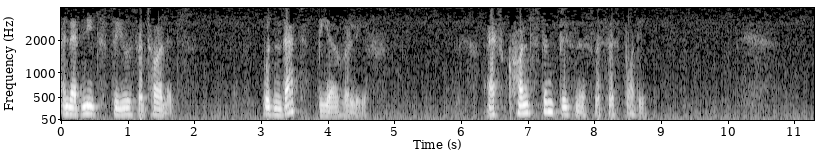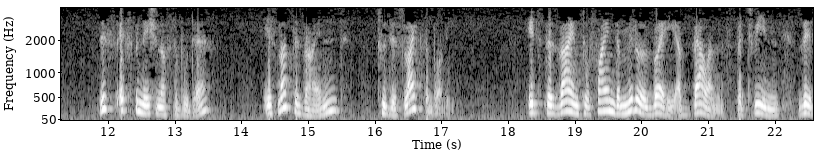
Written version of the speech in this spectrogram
and that needs to use the toilets. Wouldn't that be a relief? As constant business with this body. This explanation of the Buddha is not designed to dislike the body. It's designed to find a middle way, a balance between this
